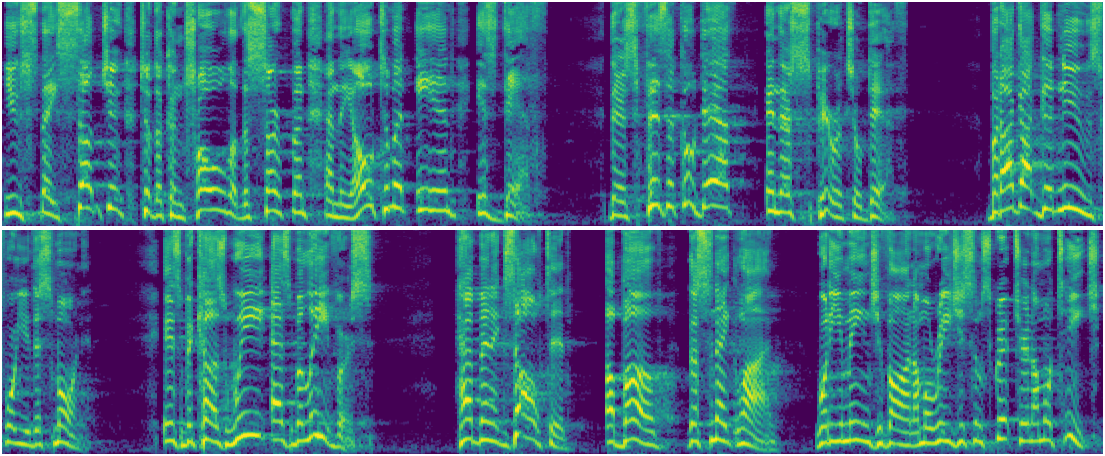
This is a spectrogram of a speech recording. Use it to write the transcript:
you stay subject to the control of the serpent, and the ultimate end is death. There's physical death and there's spiritual death. But I got good news for you this morning. It's because we as believers, have been exalted above the snake line. What do you mean, Javon? I'm gonna read you some scripture and I'm gonna teach.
